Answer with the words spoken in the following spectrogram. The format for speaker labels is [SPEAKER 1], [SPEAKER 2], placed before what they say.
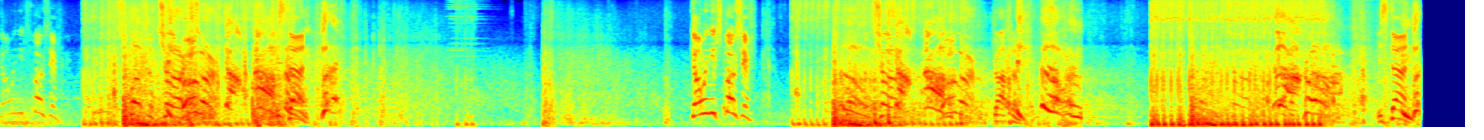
[SPEAKER 1] Going explosive.
[SPEAKER 2] Explosive charge!
[SPEAKER 1] Over.
[SPEAKER 2] He's done.
[SPEAKER 1] Going explosive.
[SPEAKER 2] Charge!
[SPEAKER 1] Over.
[SPEAKER 2] Dropped him. He's done.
